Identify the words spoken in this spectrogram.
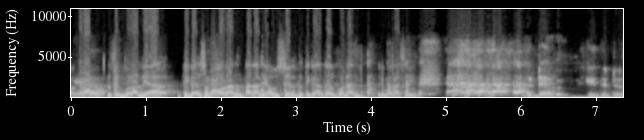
Oke lah Kayaknya- kesimpulannya tidak semua orang tangannya usil ketika teleponan. Terima kasih. Udah gitu dong.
